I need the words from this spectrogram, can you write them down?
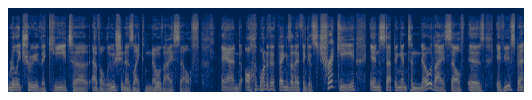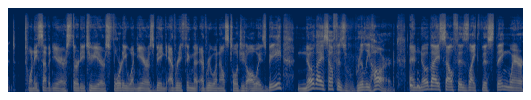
really truly the key to evolution is like know thyself. And all, one of the things that I think is tricky in stepping into know thyself is if you've spent 27 years, 32 years, 41 years being everything that everyone else told you to always be, know thyself is really hard. And know thyself is like this thing where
